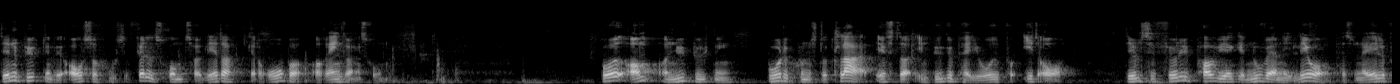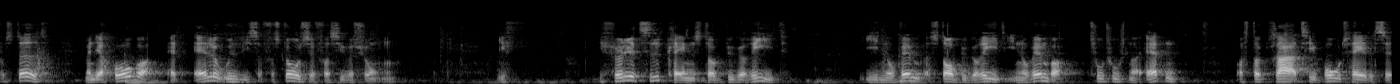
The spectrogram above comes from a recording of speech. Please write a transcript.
Denne bygning vil også huse fællesrum, toiletter, garderober og rengøringsrum. Både om- og nybygning burde kunne stå klar efter en byggeperiode på et år. Det vil selvfølgelig påvirke nuværende elever og personale på stedet, men jeg håber, at alle udviser forståelse for situationen. Ifølge tidsplanen står byggeriet i november, står byggeriet i november 2018 og står klar til ibrugtagelse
